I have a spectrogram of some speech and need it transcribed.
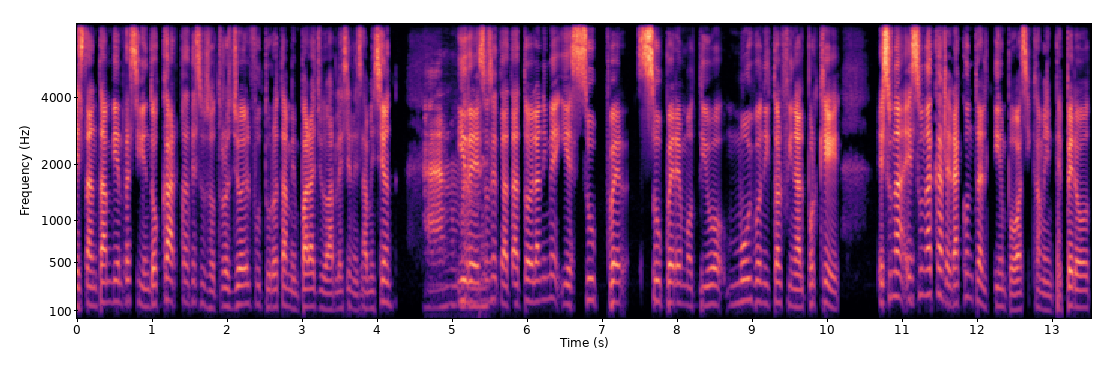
están también recibiendo cartas de sus otros yo del futuro también para ayudarles en esa misión. Ah, no Y de eso se trata todo el anime y es súper, superemotivo, muy bonito al final porque es una es una carrera contra el tiempo, básicamente, pero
